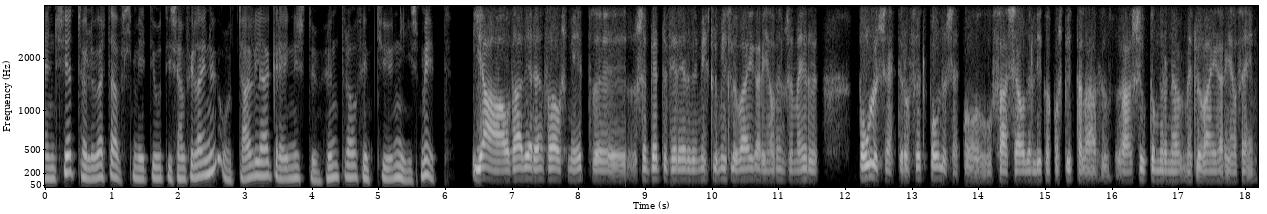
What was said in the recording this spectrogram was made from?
En séttöluvert af smiti út í samfélaginu og daglega greinist um 150 ný smitt. Já, það er ennþá smitt eh, sem betur fyrir eru við miklu, miklu vægari hjá þeim sem eru bólusettir og full bólusett og það sjáður líka upp á spítala að sjúkdómurinn er miklu vægari hjá þeim.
